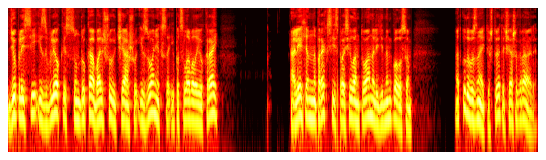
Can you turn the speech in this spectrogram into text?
Дюплеси извлек из сундука большую чашу из оникса и поцеловал ее край. Олехин напрягся и спросил Антуана ледяным голосом. — Откуда вы знаете, что это чаша Грааля?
